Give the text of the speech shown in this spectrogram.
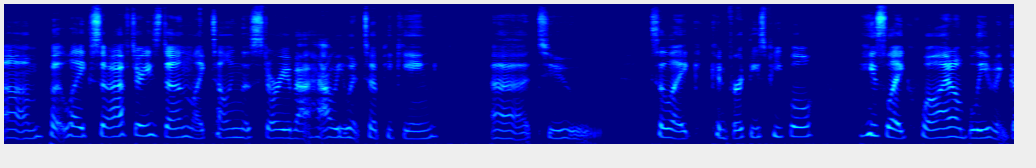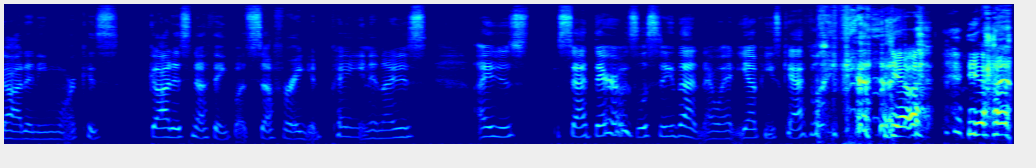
Um, but like so after he's done like telling the story about how he went to Peking, uh, to to like convert these people, he's like, well I don't believe in God anymore because God is nothing but suffering and pain, and I just I just sat there, I was listening to that, and I went, "Yep, he's Catholic." yeah, yeah.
